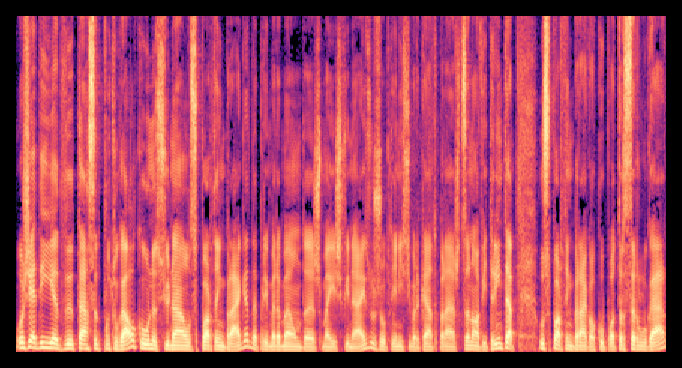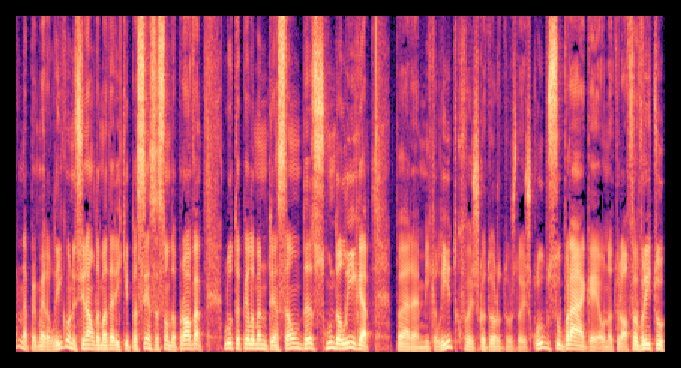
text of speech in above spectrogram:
Hoje é dia de Taça de Portugal, com o Nacional Sporting Braga, da primeira mão das meias finais. O jogo tem início marcado para as 19 30 O Sporting Braga ocupa o terceiro lugar na Primeira Liga. O Nacional da Madeira, equipa sensação da prova, luta pela manutenção da Segunda Liga. Para Miguelito, que foi jogador dos dois clubes, o Braga é o natural favorito,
